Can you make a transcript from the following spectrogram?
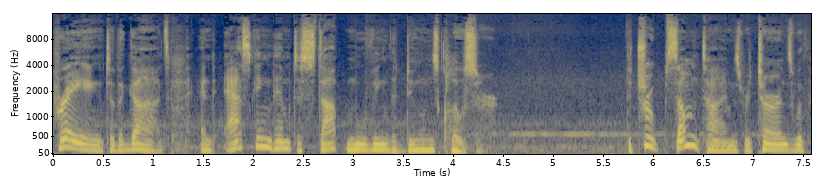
praying to the gods and asking them to stop moving the dunes closer. The troop sometimes returns with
